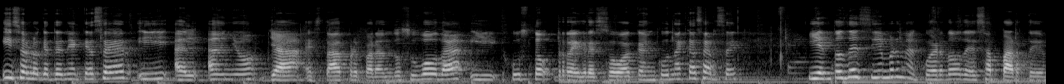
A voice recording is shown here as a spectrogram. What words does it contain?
hizo lo que tenía que hacer y al año ya estaba preparando su boda y justo regresó a Cancún a casarse. Y entonces siempre me acuerdo de esa parte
